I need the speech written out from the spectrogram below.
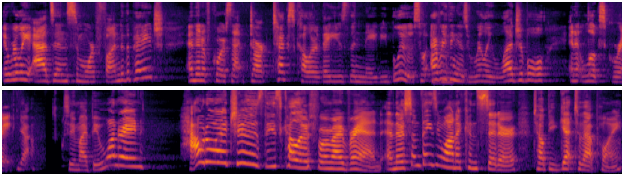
It really adds in some more fun to the page. And then of course that dark text color, they use the navy blue. So mm-hmm. everything is really legible and it looks great. Yeah. So you might be wondering, how do I choose these colors for my brand? And there's some things you want to consider to help you get to that point.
